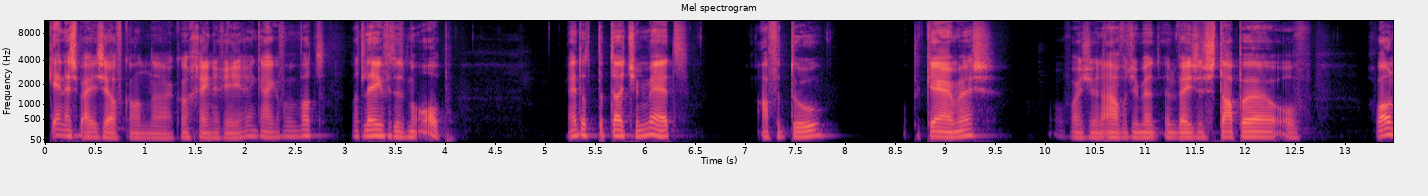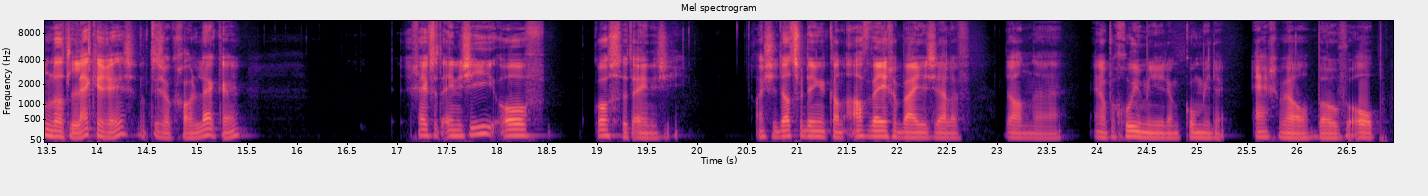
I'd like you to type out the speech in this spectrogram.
kennis bij jezelf kan, uh, kan genereren en kijken van wat, wat levert het me op? Hè, dat patatje met af en toe op de kermis, of als je een avondje met het wezen stappen, of gewoon omdat het lekker is, want het is ook gewoon lekker, geeft het energie of kost het energie? Als je dat soort dingen kan afwegen bij jezelf, dan, uh, en op een goede manier, dan kom je er echt wel bovenop.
